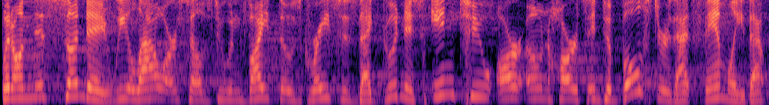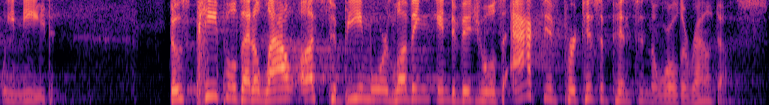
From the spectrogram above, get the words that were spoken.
But on this Sunday, we allow ourselves to invite those graces, that goodness into our own hearts and to bolster that family that we need. Those people that allow us to be more loving individuals, active participants in the world around us.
